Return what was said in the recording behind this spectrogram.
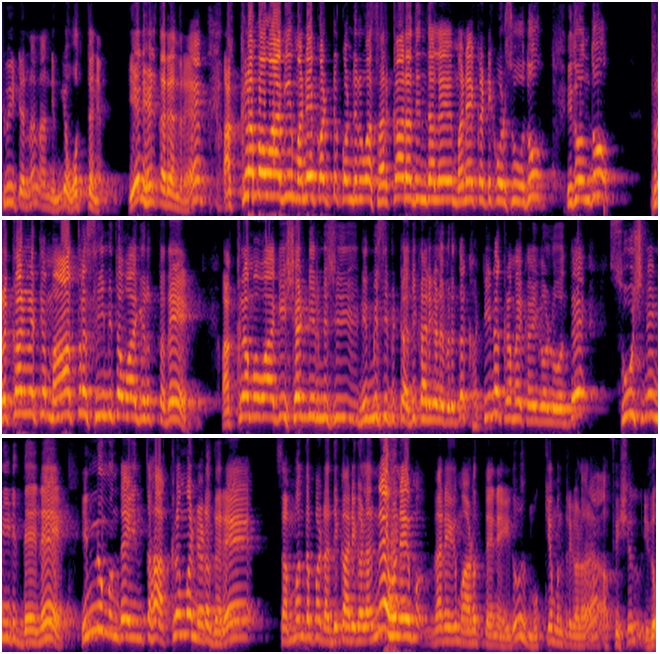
ಟ್ವೀಟನ್ನು ನಾನು ನಿಮಗೆ ಓದ್ತೇನೆ. ಏನು ಹೇಳ್ತಾರೆ ಅಂದರೆ, ಅಕ್ರಮವಾಗಿ ಮನೆ ಕಟ್ಟಿಕೊಂಡಿರುವ ಸರ್ಕಾರದಿಂದಲೇ ಮನೆ ಕಟ್ಟಿಕೊಡಿಸುವುದು ಇದೊಂದು ಪ್ರಕರಣಕ್ಕೆ ಮಾತ್ರ ಸೀಮಿತವಾಗಿರುತ್ತದೆ. ಅಕ್ರಮವಾಗಿ ಶೆಡ್ ನಿರ್ಮಿಸಿ, ನಿರ್ಮಿಸಿಬಿಟ್ಟು ಅಧಿಕಾರಿಗಳ ವಿರುದ್ಧ ಕಠಿಣ ಕ್ರಮ ಕೈಗೊಳ್ಳುವಂತೆ ಸೂಚನೆ ನೀಡಿದ್ದೇನೆ. ಇನ್ನು ಮುಂದೆ ಇಂತಹ ಅಕ್ರಮ ನಡೆದರೆ ಸಂಬಂಧಪಟ್ಟ ಅಧಿಕಾರಿಗಳನ್ನೇ ಹೊಣೆಗಾರಿಕೆ ಮಾಡುತ್ತೇನೆ. ಇದು ಮುಖ್ಯಮಂತ್ರಿಗಳ ಅಫಿಷಿಯಲ್ ಇದು.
